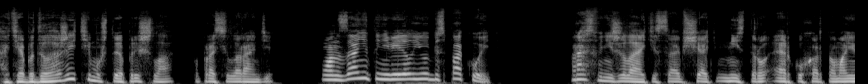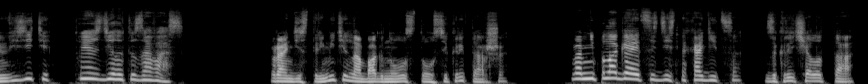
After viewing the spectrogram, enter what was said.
«Хотя бы доложите ему, что я пришла», — попросила Ранди. «Он занят и не велел его беспокоить». «Раз вы не желаете сообщать мистеру Эркухарту о моем визите, то я сделаю это за вас». Ранди стремительно обогнула стол секретарши. «Вам не полагается здесь находиться», — закричала та.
